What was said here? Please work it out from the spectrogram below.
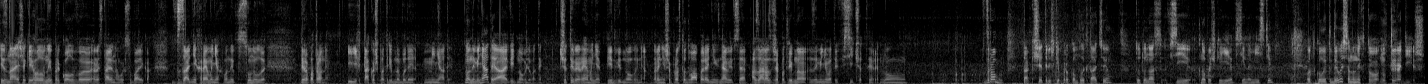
І знаєш, який головний прикол в рестайлінгових субаріках? В задніх ременях вони всунули піропатрони. І їх також потрібно буде міняти. Ну, не міняти, а відновлювати. Чотири ременя під відновлення. Раніше просто два, передніх зняв і все. А зараз вже потрібно замінювати всі чотири. Ну. Зробимо. Так, ще трішки про комплектацію. Тут у нас всі кнопочки є, всі на місці. От коли ти дивишся на них, то ну, ти радієш.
